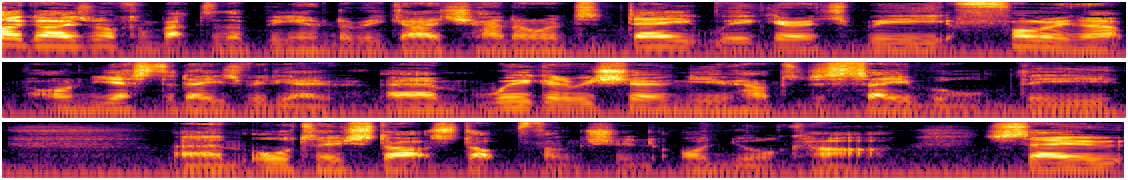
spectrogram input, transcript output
Hi guys, welcome back to the BMW Guy channel and today we're going to be following up on yesterday's video. Um, we're going to be showing you how to disable the um, auto start stop function on your car. So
